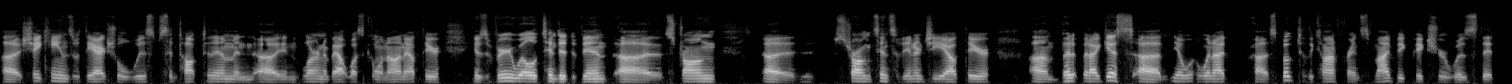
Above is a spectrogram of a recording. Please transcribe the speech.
uh, shake hands with the actual WISPs and talk to them and uh, and learn about what's going on out there. It was a very well attended event. Uh, strong strong sense of energy out there. Um, but but I guess you know when I spoke to the conference, my big picture was that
